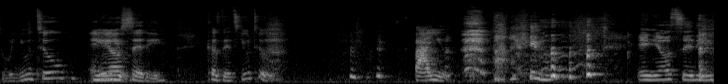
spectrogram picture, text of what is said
To a YouTube In your you. city. Because it's YouTube. By you. In your city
